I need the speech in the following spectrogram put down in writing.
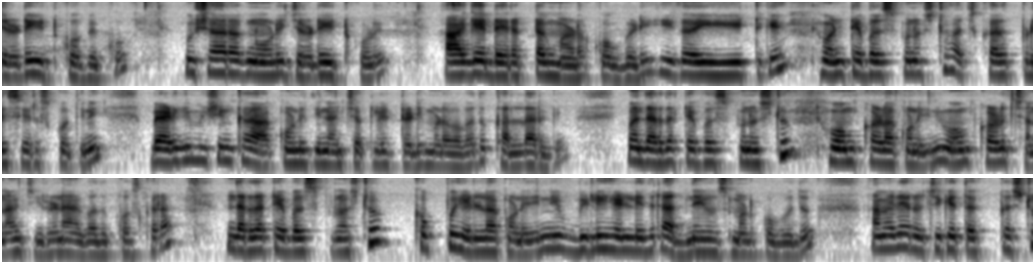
ಜರಡಿ ಇಟ್ಕೋಬೇಕು. ಹುಷಾರಾಗಿ ನೋಡಿ ಜರಡಿ ಇಟ್ಕೊಳ್ಳಿ. ಹಾಗೆ ಡೈರೆಕ್ಟಾಗಿ ಮಾಡೋಕ್ಕೆ ಹೋಗಬೇಡಿ. ಈಗ ಈ ಹಿಟ್ಟಿಗೆ ಒನ್ ಟೇಬಲ್ ಸ್ಪೂನಷ್ಟು ಅಚ್ಚ ಪುಡಿ ಸೇರಿಸ್ಕೋತೀನಿ. ಬ್ಯಾಡಗಿ ಮೆಣಸಿನ್ಕಾಯಿ ಹಾಕ್ಕೊಂಡಿದ್ದೀನಿ ನಾನು ಚಕ್ಲೇಟ್ ರೆಡಿ ಮಾಡುವಾಗ. ಅದು ಕಲ್ಲರ್ಗೆ ಒಂದು ಅರ್ಧ ಟೇಬಲ್ ಸ್ಪೂನಷ್ಟು ಓಮ್ ಕಾಳು ಹಾಕ್ಕೊಂಡಿದ್ದೀನಿ ಓಮ್ ಕಾಳು ಚೆನ್ನಾಗಿ ಜೀರ್ಣ ಆಗೋದಕ್ಕೋಸ್ಕರ ಒಂದು ಅರ್ಧ ಟೇಬಲ್ ಸ್ಪೂನಷ್ಟು ಕಪ್ಪು ಎಳ್ಳು ಹಾಕ್ಕೊಂಡಿದ್ದೀನಿ ನೀವು ಬಿಳಿ ಎಳ್ಳಿದ್ರೆ ಅದನ್ನೇ ಯೂಸ್ ಮಾಡ್ಕೋಬೋದು. ಆಮೇಲೆ ರುಚಿಗೆ ತಕ್ಕಷ್ಟು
